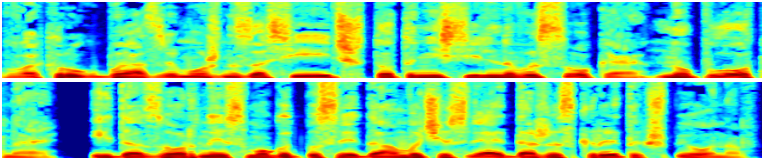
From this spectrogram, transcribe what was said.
Вокруг базы можно засеять что-то не сильно высокое, но плотное, и дозорные смогут по следам вычислять даже скрытых шпионов.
